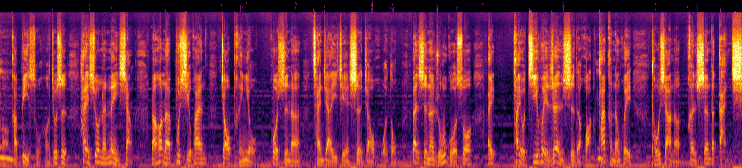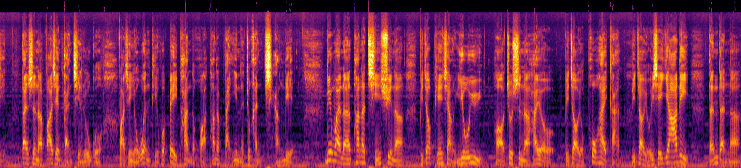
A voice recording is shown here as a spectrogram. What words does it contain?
哦，他避暑哦，就是害羞呢、内向，然后呢，不喜欢交朋友，或是呢，参加一些社交活动。但是呢，如果说，哎，他有机会认识的话，他可能会投下呢很深的感情。但是呢，发现感情如果发现有问题或背叛的话，他的反应呢就很强烈。另外呢，他的情绪呢比较偏向忧郁，好，就是呢还有比较有迫害感，比较有一些压力等等呢，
